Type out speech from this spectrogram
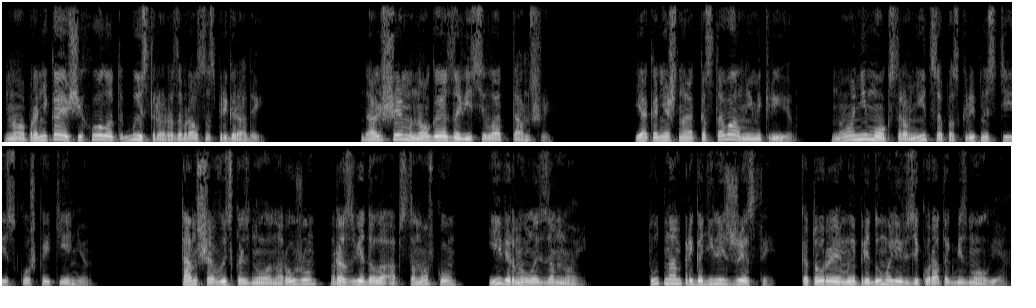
но проникающий холод быстро разобрался с преградой. Дальше многое зависело от Танши. Я, конечно, кастовал мимикрию, но не мог сравниться по скрытности с кошкой-тенью. Танша выскользнула наружу, разведала обстановку и вернулась за мной. Тут нам пригодились жесты, которые мы придумали в зекуратах безмолвия.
